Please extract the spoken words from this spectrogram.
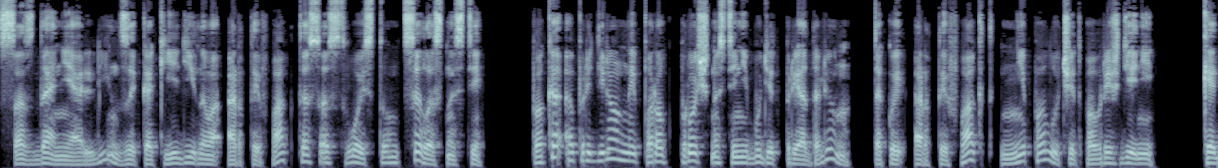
создания линзы как единого артефакта со свойством целостности. Пока определенный порог прочности не будет преодолен, такой артефакт не получит повреждений. Как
